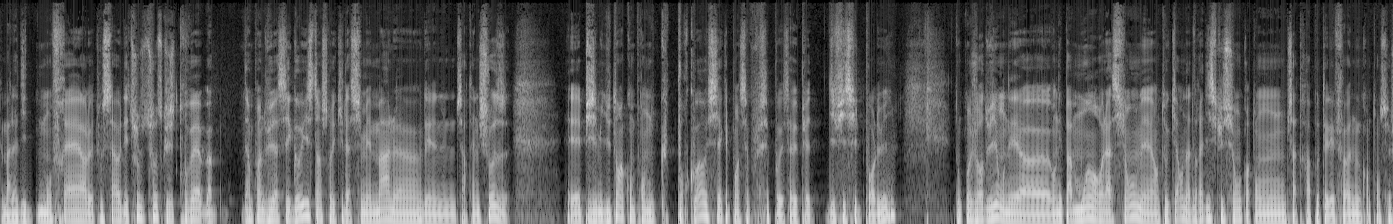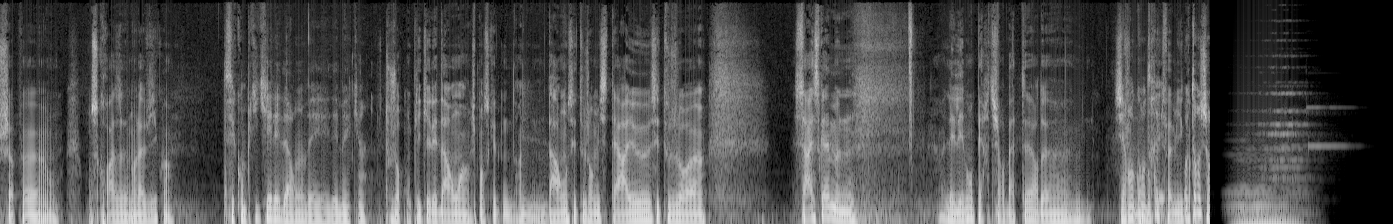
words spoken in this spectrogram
la maladie de mon frère, le, tout ça, des choses, que j'ai trouvé bah, d'un point de vue assez égoïste. hein, je trouvais qu'il assumait mal euh, certaines choses. Et puis j'ai mis du temps à comprendre pourquoi aussi, à quel point ça avait pu être difficile pour lui. Donc aujourd'hui, on est, euh, on n'est pas moins en relation, mais en tout cas, on a de vraies discussions quand on s'attrape au téléphone ou quand on se chope, euh, on, on se croise dans la vie, quoi. C'est compliqué les darons des, des mecs. hein. Toujours compliqué les darons. hein. Je pense qu'un daron, c'est toujours mystérieux, c'est toujours, euh, ça reste quand même euh, l'élément perturbateur de. J'ai rencontré de familles, autant j'ai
